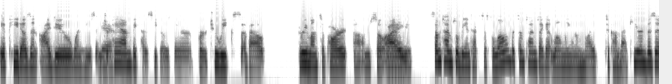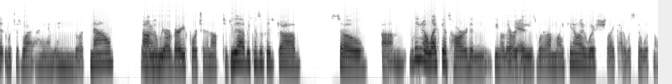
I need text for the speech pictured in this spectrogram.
if he doesn't, I do when he's in Yeah. Japan because he goes there for two weeks about three months apart. Um, so Wow. I sometimes will be in Texas alone, but sometimes I get lonely and I'm like to come back here and visit, which is why I am in New York now. Um, and we are very fortunate enough to do that because of his job. So, um, you know, life gets hard and, you know, there are Yeah. days where I'm like, you know, I wish like I was still with my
